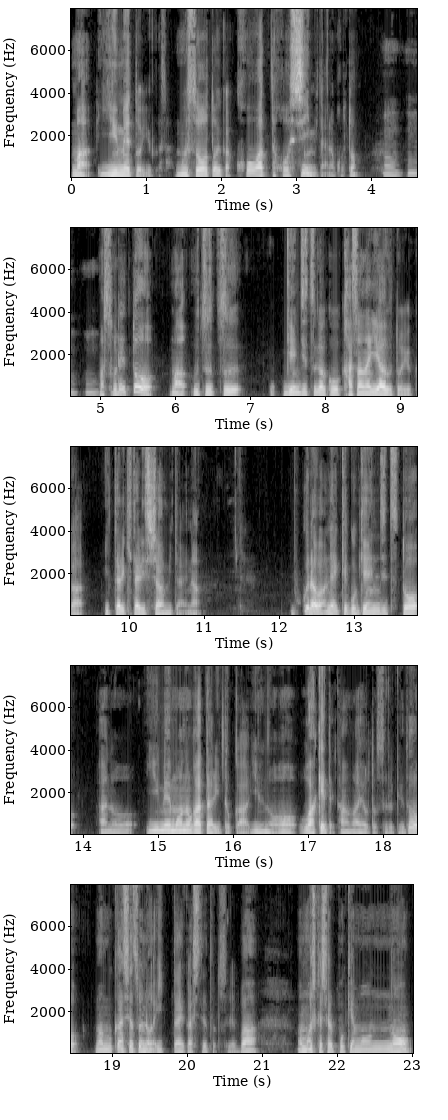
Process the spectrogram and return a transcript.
まあ、夢というかさ、無双というか、こうあってほしいみたいなこと。ま、それと、まあ、うつつ、現実がこう重なり合うというか、行ったり来たりしちゃうみたいな。僕らはね、結構現実と、あの、夢物語とかいうのを分けて考えようとするけど、まあ昔はそういうのが一体化してたとすれば、まあ、もしかしたらポケモンの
